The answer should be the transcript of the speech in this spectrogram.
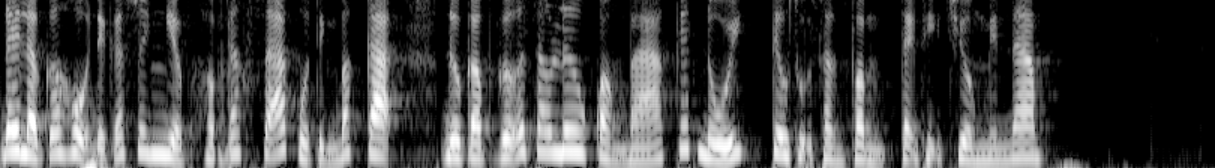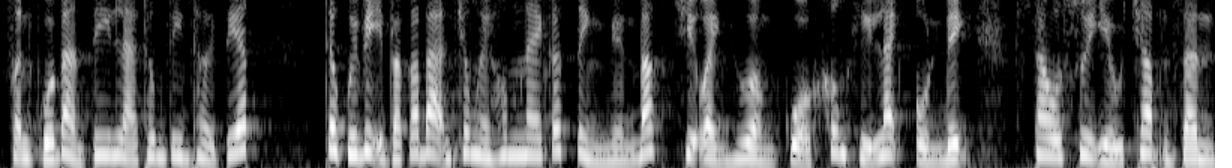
Đây là cơ hội để các doanh nghiệp, hợp tác xã của tỉnh Bắc Cạn được gặp gỡ giao lưu quảng bá, kết nối, tiêu thụ sản phẩm tại thị trường miền Nam. Phần cuối bản tin là thông tin thời tiết. Thưa quý vị và các bạn, trong ngày hôm nay các tỉnh miền Bắc chịu ảnh hưởng của không khí lạnh ổn định sau suy yếu chậm dần,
